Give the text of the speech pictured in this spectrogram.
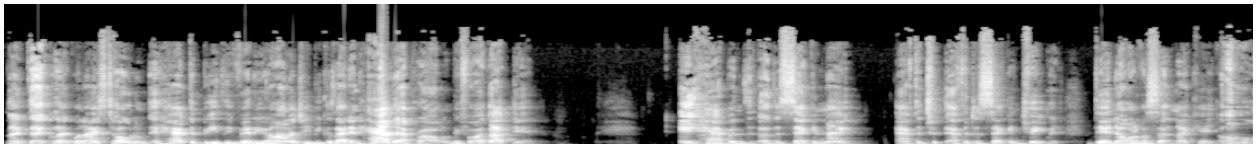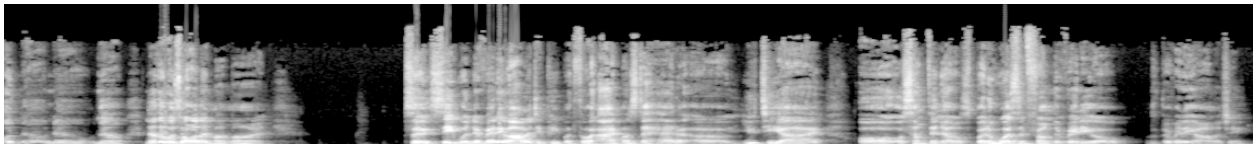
like that like when I told them it had to be the radiology because I didn't have that problem before I got there. It happened uh, the second night after after the second treatment. Then all of a sudden I can't. Oh no no no! In other words, all in my mind. So see, when the radiology people thought I must have had a, a UTI or, or something else, but it wasn't from the radio the radiology.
